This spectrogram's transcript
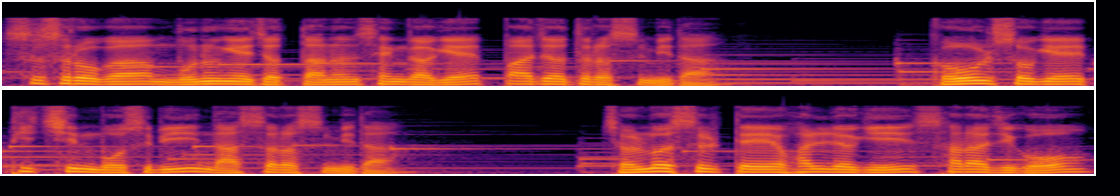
스스로가 무능해졌다는 생각에 빠져들었습니다. 거울 속에 비친 모습이 낯설었습니다. 젊었을 때의 활력이 사라지고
